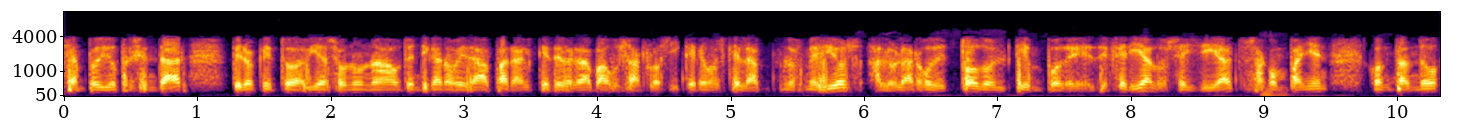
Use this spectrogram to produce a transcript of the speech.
se han podido presentar, pero que todavía son una auténtica novedad para el que de verdad va a usarlos. Y queremos que los medios, a lo largo de todo el tiempo de, feria, los seis días, nos acompañen contando,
